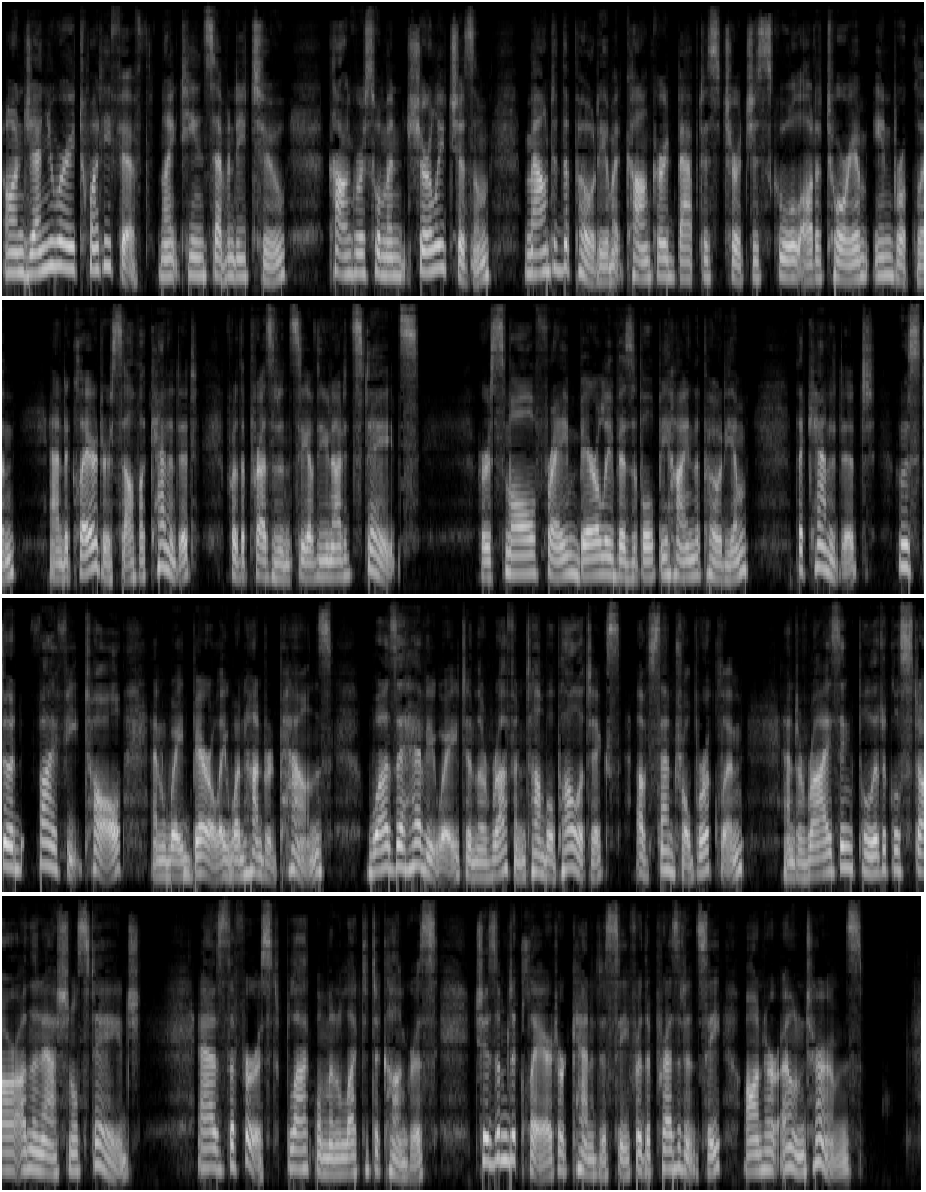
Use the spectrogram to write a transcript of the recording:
On January 25, 1972, Congresswoman Shirley Chisholm mounted the podium at Concord Baptist Church's school auditorium in Brooklyn and declared herself a candidate for the presidency of the United States. Her small frame barely visible behind the podium, the candidate, who stood five feet tall and weighed barely 100 pounds, was a heavyweight in the rough and tumble politics of central Brooklyn and a rising political star on the national stage. As the first black woman elected to Congress, Chisholm declared her candidacy for the presidency on her own terms.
